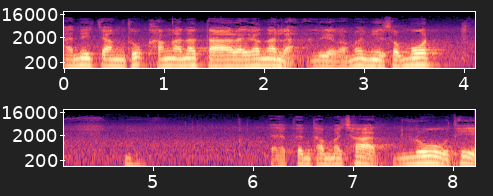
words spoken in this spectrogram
อันนี้จังทุกขังอนัตตาอะไรทั้งนั้นแหละเรียกว่าไม่มีสมมุติ แต่เป็นธรรมชาติรู้ที่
